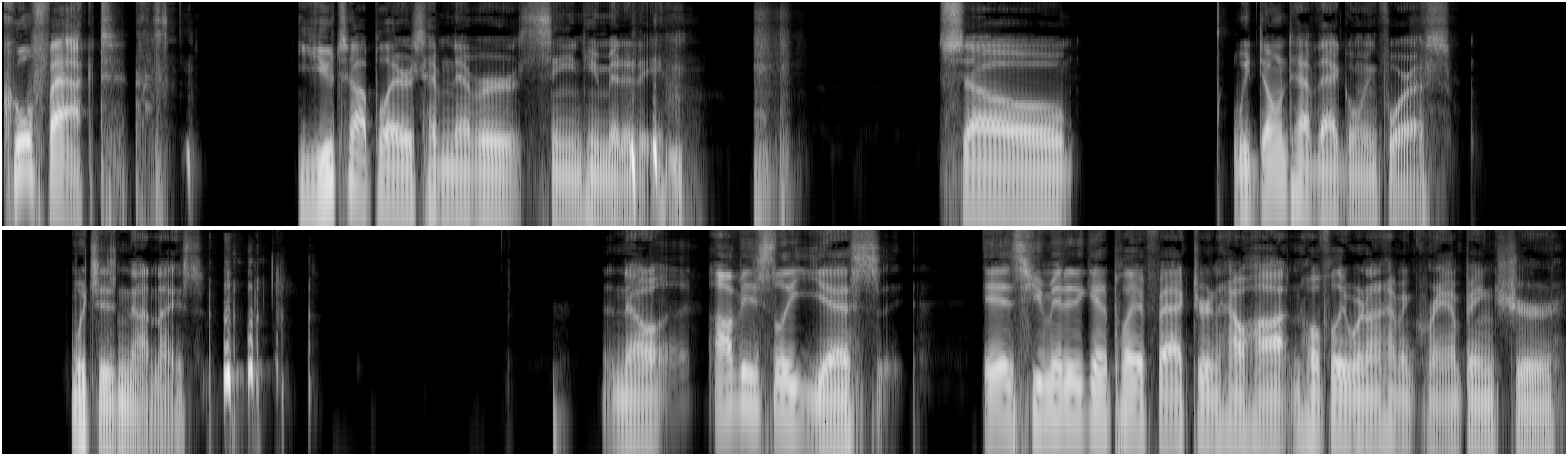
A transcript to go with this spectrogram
Cool fact Utah players have never seen humidity. so we don't have that going for us, which is not nice. no, obviously, yes. Is humidity going to play a factor in how hot and hopefully we're not having cramping? Sure.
